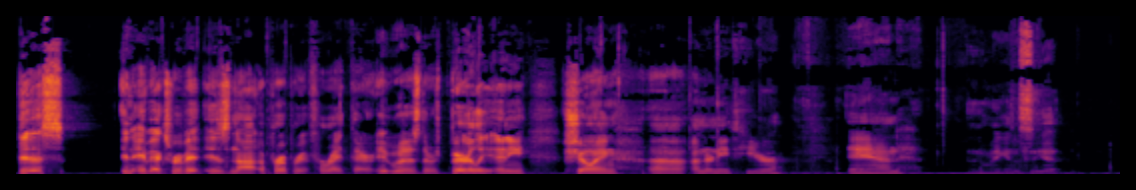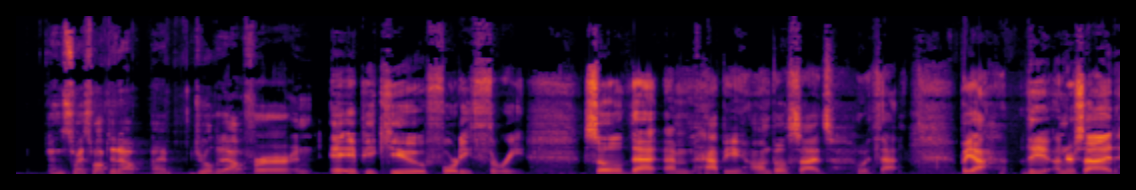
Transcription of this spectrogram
this an AVEX rivet is not appropriate for right there. It was, there was barely any showing uh, underneath here. And I can see it. And so I swapped it out. I drilled it out for an AAPQ 43. So that I'm happy on both sides with that. But yeah, the underside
